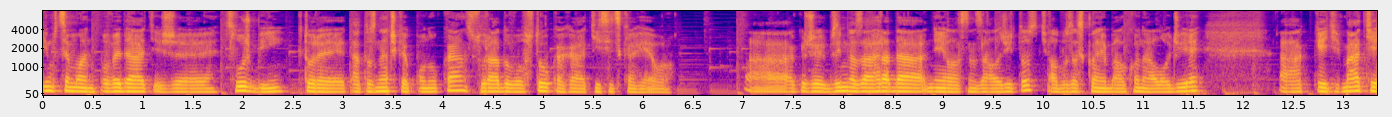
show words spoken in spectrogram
Tým chcem len povedať, že služby, ktoré táto značka ponúka, sú rádovo v stovkách a tisíckach eur. A akože zimná záhrada nie je vlastná záležitosť, alebo zasklenie balkóna a loďie. A keď máte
